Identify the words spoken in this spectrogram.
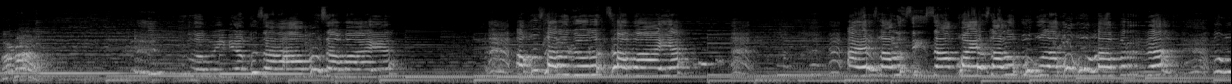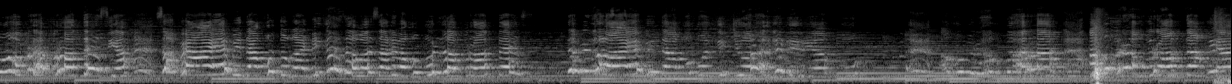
Rama! Selama ini aku salah minta aku buat kejual harga diri aku, aku berhak marah. Aku berhak berontak ya.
